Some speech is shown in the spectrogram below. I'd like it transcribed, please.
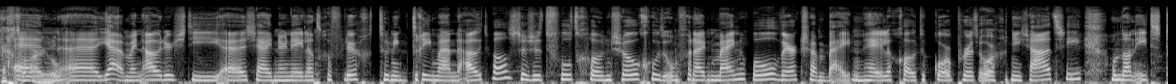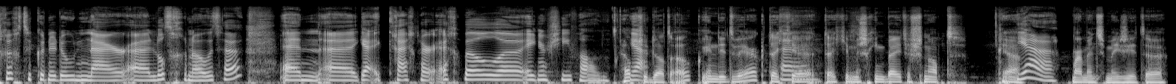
Echt waar, en uh, ja, mijn ouders die uh, zijn naar Nederland gevlucht toen ik drie maanden oud was. Dus het voelt gewoon zo goed om vanuit mijn rol werkzaam bij een hele grote corporate organisatie. Om dan iets terug te kunnen doen naar uh, lotgenoten. En ja, ik krijg daar echt wel energie van. Helpt ja. je dat ook in dit werk? Dat je, dat je misschien beter snapt ja, ja. waar mensen mee zitten?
